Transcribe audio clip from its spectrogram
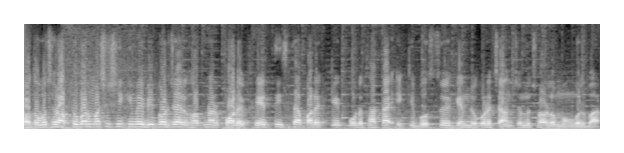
গত বছর অক্টোবর মাসে সিকিমে বিপর্যয়ের ঘটনার পরে ফের তিস্তা পারে পড়ে থাকা একটি বস্তুকে কেন্দ্র করে চাঞ্চল্য ছড়ালো মঙ্গলবার।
